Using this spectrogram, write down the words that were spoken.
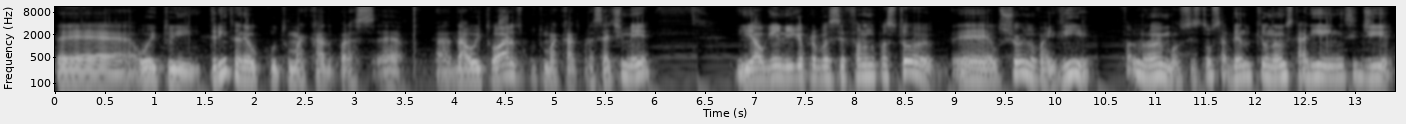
é, 8h30, né, o culto marcado para. É, dá 8 horas, o culto marcado para 7 e e alguém liga para você falando, pastor, é, o senhor não vai vir? Fala, não, irmão, vocês estão sabendo que eu não estaria aí nesse dia.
